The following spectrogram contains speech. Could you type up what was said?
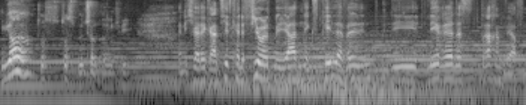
ja, das, das wird schon irgendwie. Denn ich werde garantiert keine 400 Milliarden XP-Level in die Leere des Drachen werfen.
